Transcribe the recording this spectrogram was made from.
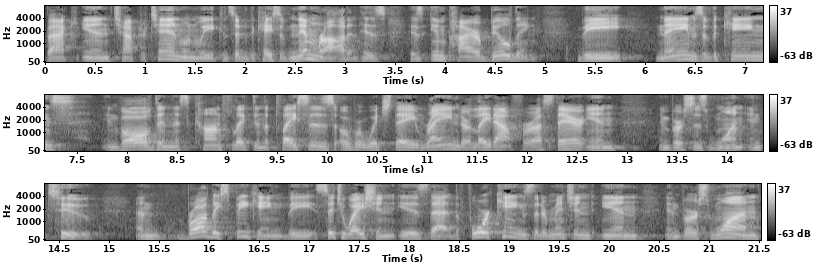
back in chapter 10 when we considered the case of Nimrod and his, his empire building. The names of the kings involved in this conflict and the places over which they reigned are laid out for us there in, in verses 1 and 2. And broadly speaking, the situation is that the four kings that are mentioned in, in verse 1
